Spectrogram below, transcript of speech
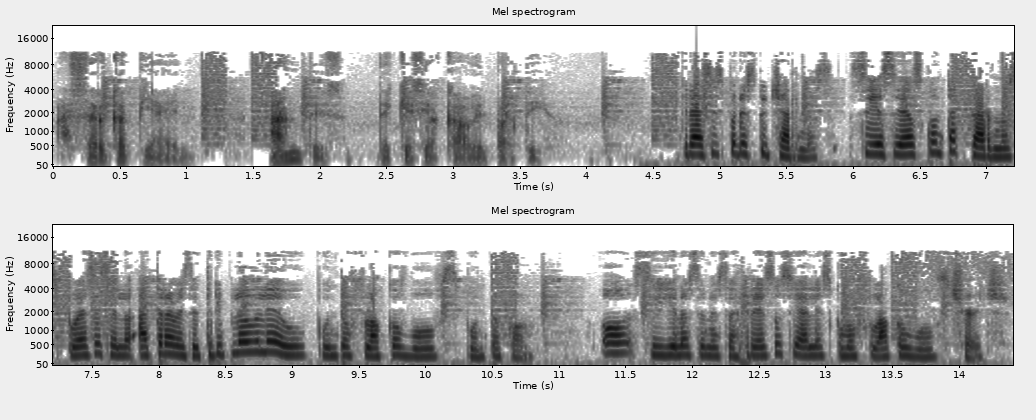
acércate a Él antes de que se acabe el partido. Gracias por escucharnos. Si deseas contactarnos, puedes hacerlo a través de www.flockofwolves.com o síguenos en nuestras redes sociales como Flock of Wolves Church.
